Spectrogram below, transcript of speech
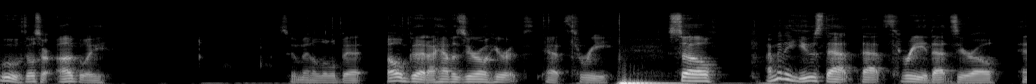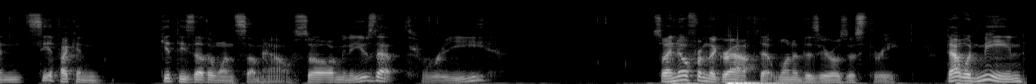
ooh, those are ugly. Zoom in a little bit. Oh, good. I have a zero here at, at three. So I'm going to use that, that three, that zero, and see if I can get these other ones somehow. So I'm going to use that three. So I know from the graph that one of the zeros is three. That would mean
